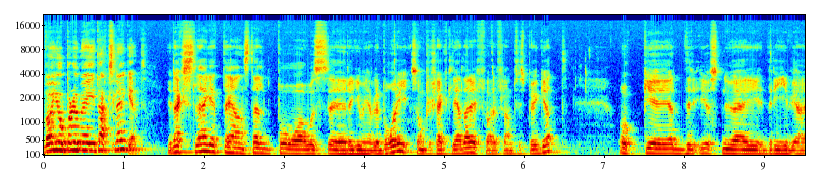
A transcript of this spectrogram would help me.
vad jobbar du med i dagsläget? I dagsläget är jag anställd på, hos eh, Region Gävleborg som projektledare för Framtidsbygget. Och eh, just nu är, driver jag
